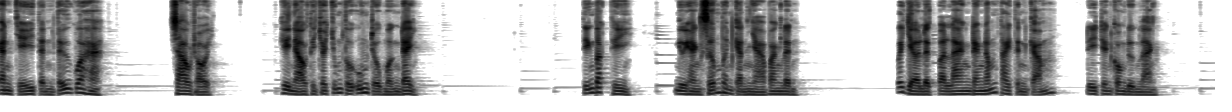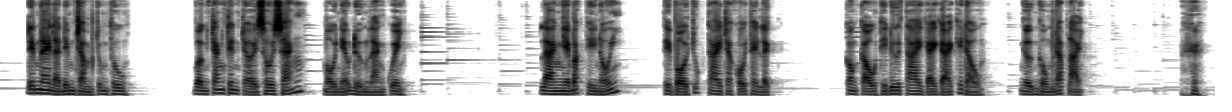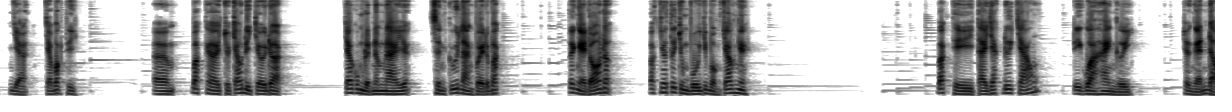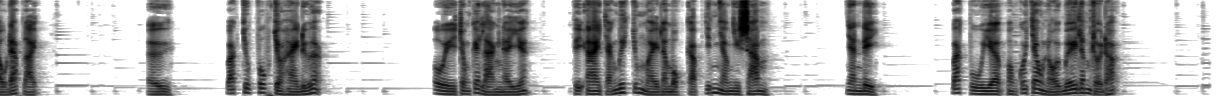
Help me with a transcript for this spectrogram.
Hai anh chị tình tứ quá hà Sao rồi? Khi nào thì cho chúng tôi uống rượu mừng đây? Tiếng bắt thì, Người hàng xóm bên cạnh nhà vang lên. Bây giờ Lực và Lan đang nắm tay tình cảm, Đi trên con đường làng. Đêm nay là đêm trầm trung thu. Vầng trăng trên trời sôi sáng Mọi nẻo đường làng quê. Lan nghe bác Thi nói, Thì vội rút tay ra khỏi tay Lực. Còn cậu thì đưa tay gãi gãi cái đầu, Ngượng ngùng đáp lại. Dạ chào bác Thi. À, Bác à, cho cháu đi chơi đó Cháu cũng định năm nay á, xin cưới Lan về đó bác. Tới ngày đó đó Bác nhớ tới chung vui với bọn cháu nha. Bác Thi tay dắt đứa cháu Đi qua hai người. Rồi ngẩng đầu đáp lại. Ừ Bác chúc phúc cho hai đứa. Ôi trong cái làng này á Thì ai chẳng biết chúng mày là một cặp dính nhau như Sam. Nhanh đi. Bác vui ờ, mong có cháu nội bế lắm rồi đó.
